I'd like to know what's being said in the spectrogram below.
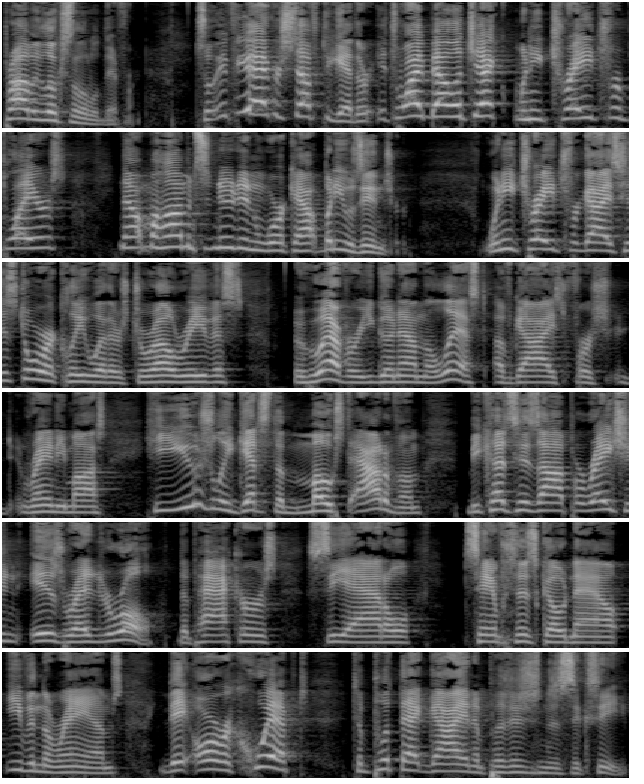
probably looks a little different. So if you have your stuff together, it's why Belichick, when he trades for players, now Mohamed Sanu didn't work out, but he was injured. When he trades for guys historically, whether it's Darrelle Revis or whoever, you go down the list of guys for Randy Moss, he usually gets the most out of them because his operation is ready to roll. The Packers, Seattle, San Francisco now, even the Rams, they are equipped to put that guy in a position to succeed.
